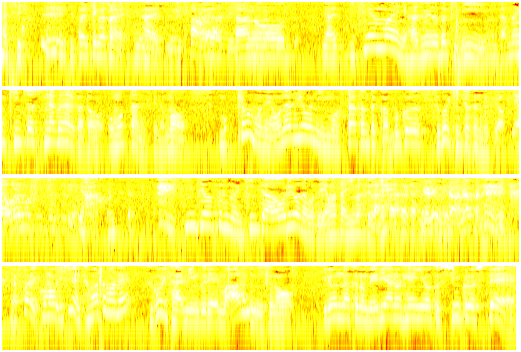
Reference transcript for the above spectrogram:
だし。いっぱいしてください。はい。ダメ出し。あのいや1年前に始めた時にだんだん緊張しなくなるかと思ったんですけどももう今日もね同じようにもうスタートの時から僕すごい緊張するんですよ。いや俺も緊張するよいや本当緊張するのに緊張煽るようなこと山田さん言いますよね。いやでもさなんかね やっぱりこの1年たまたまねすごいタイミングで、まあ、ある意味そのいろんなそのメディアの変容とシンクロして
